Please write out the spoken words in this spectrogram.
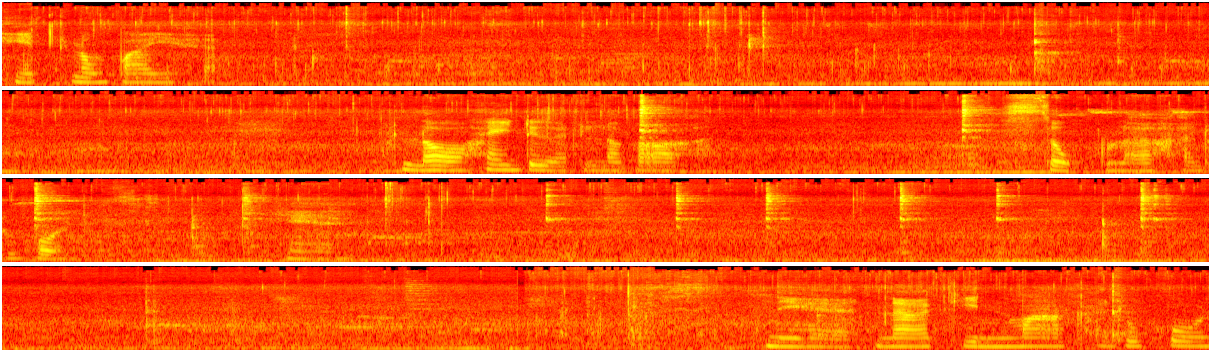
เห็ดลงไปค่ะรอให้เดือดแล้วก็สุกแล้วค่ะทุกคนเนี่ยเนี่ยน่ากินมากค่ะทุกคน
